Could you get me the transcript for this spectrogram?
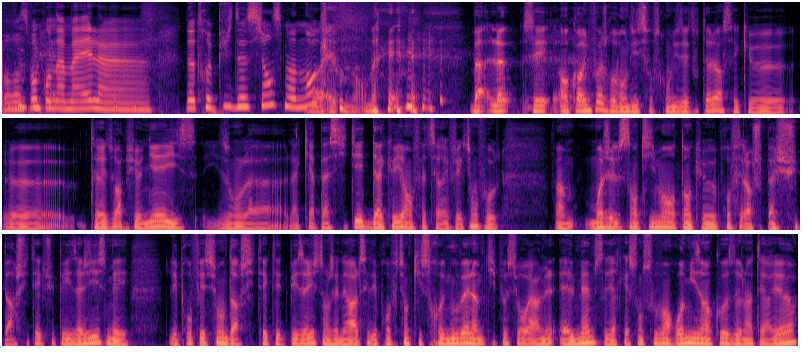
heureusement qu'on a Maël, euh, notre puce de science maintenant. Ouais, non, mais... bah, c'est encore une fois, je rebondis sur ce qu'on disait tout à l'heure, c'est que le territoire pionnier, ils, ils ont la, la capacité d'accueillir en fait ces réflexions. Faut, enfin, moi j'ai le sentiment en tant que professeur, alors je suis pas, je suis pas architecte, je suis paysagiste, mais les professions d'architecte et de paysagiste en général, c'est des professions qui se renouvellent un petit peu sur elles-mêmes, c'est-à-dire qu'elles sont souvent remises en cause de l'intérieur.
